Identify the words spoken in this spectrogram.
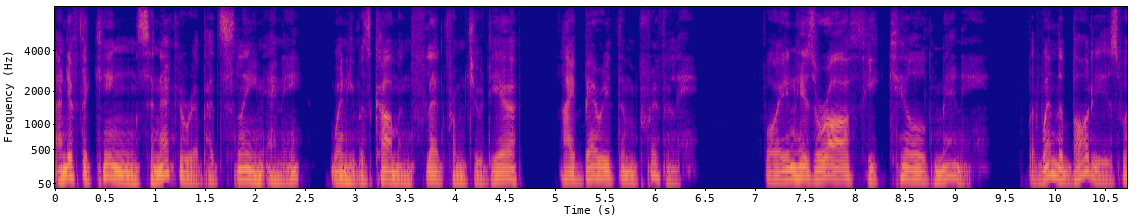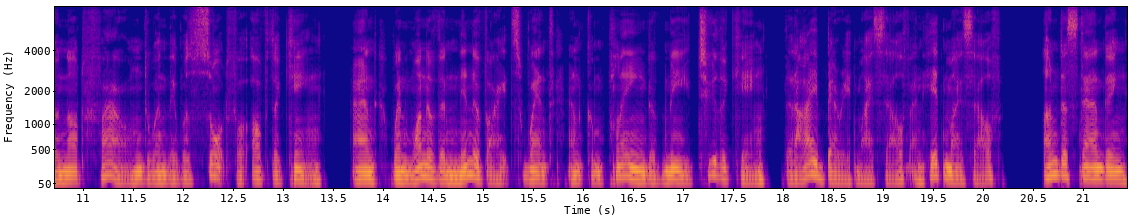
And if the king Sennacherib had slain any, when he was come and fled from Judea, I buried them privily. For in his wrath he killed many. But when the bodies were not found when they were sought for of the king, and when one of the Ninevites went and complained of me to the king that I buried myself and hid myself, understanding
